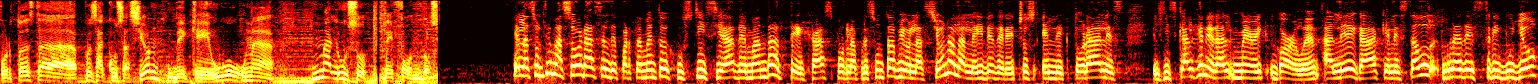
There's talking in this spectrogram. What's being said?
por toda esta pues acusación de que hubo una, un mal uso de fondos. En las últimas horas, el Departamento de Justicia demanda a Texas por la presunta violación a la ley de derechos electorales. El fiscal general Merrick Garland alega que el Estado redistribuyó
